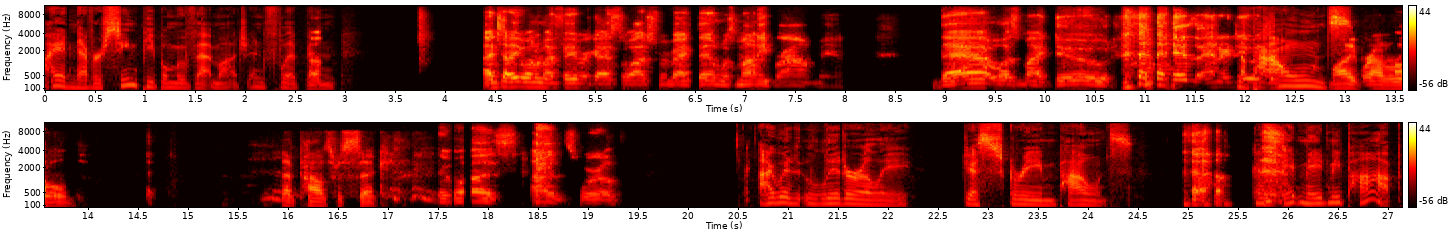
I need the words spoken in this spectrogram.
I had never seen people move that much and flip and I tell you, one of my favorite guys to watch from back then was Monty Brown, man. That was my dude. His energy the was pounds. Monty Brown ruled. That pounce was sick. it was out of this world. I would literally just scream pounce because it made me pop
